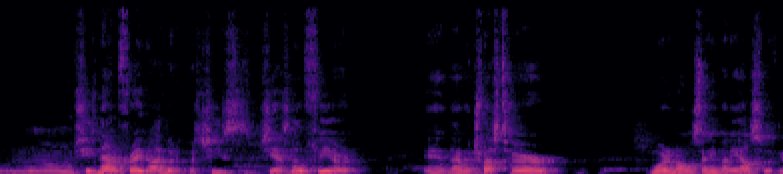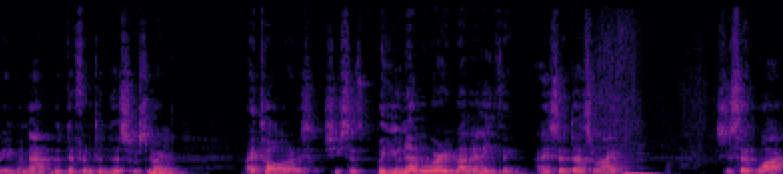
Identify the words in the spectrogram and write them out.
Mm, she's not afraid either, but she's she has no fear, and I would trust her more than almost anybody else with me, but not but different in this respect. I told her, I said, she says, "But you never worry about anything." I said, "That's right." She said, "Why?"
